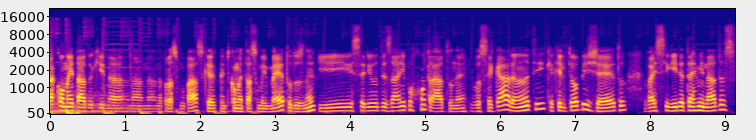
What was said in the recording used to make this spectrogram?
Tá comentado aqui na, na, na próximo passo, que é a gente comentar sobre métodos, né? E seria o design por contrato, né? Você garante que aquele teu objeto vai seguir determinadas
